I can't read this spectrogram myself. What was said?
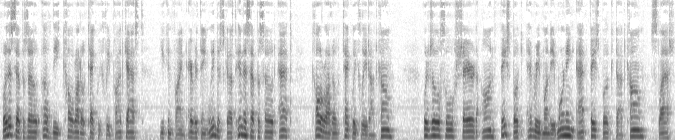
for this episode of the Colorado Tech Weekly podcast. You can find everything we discussed in this episode at coloradotechweekly.com which is also shared on Facebook every Monday morning at facebook.com slash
